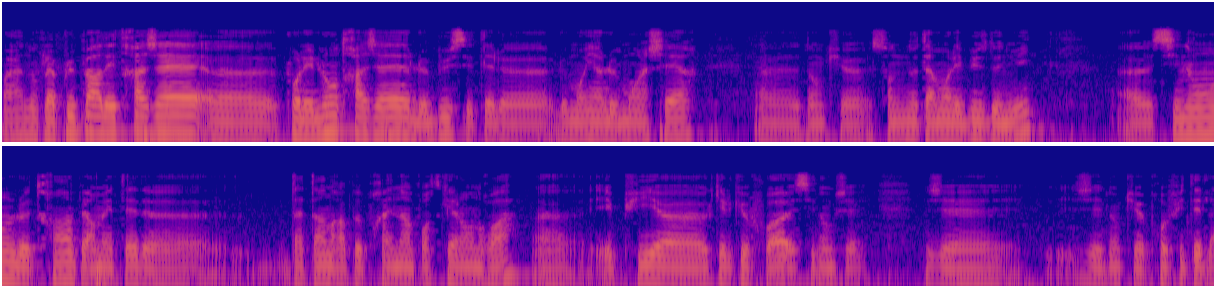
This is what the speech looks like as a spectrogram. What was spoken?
Voilà, donc la plupart des trajets, euh, pour les longs trajets, le bus était le, moyen le moins cher, donc sont notamment les bus de nuit. Sinon, le train permettait d'atteindre à peu près n'importe quel endroit. et puis, quelquefois aussi, donc j'ai donc profité de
